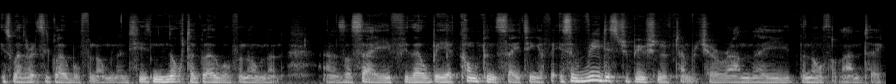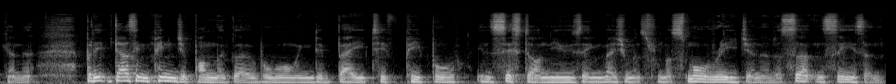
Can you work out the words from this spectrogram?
is whether it's a global phenomenon. It is not a global phenomenon. And as I say, if there'll be a compensating effect. It's a redistribution of temperature around the, the North Atlantic. and uh, But it does impinge upon the global warming debate if people insist on using measurements from a small region at a certain season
